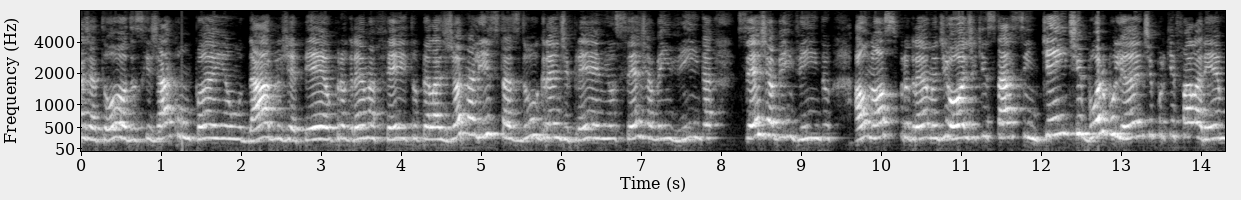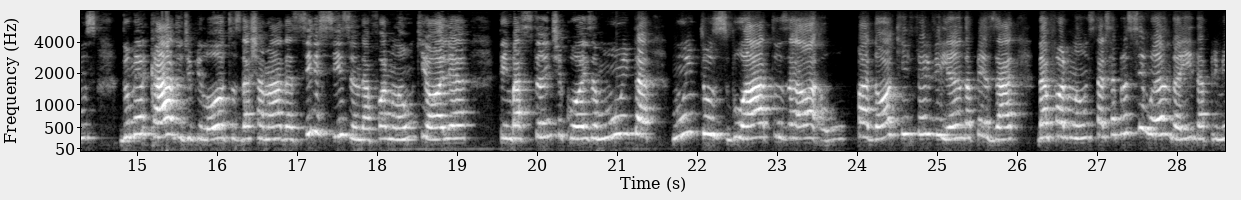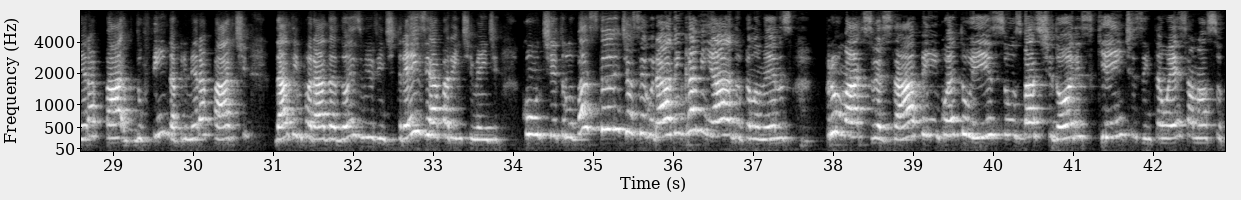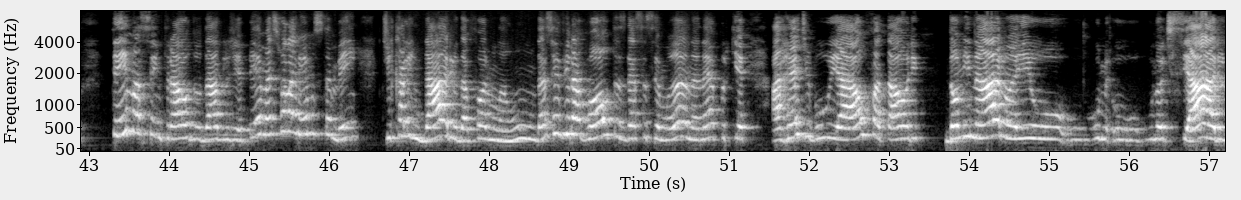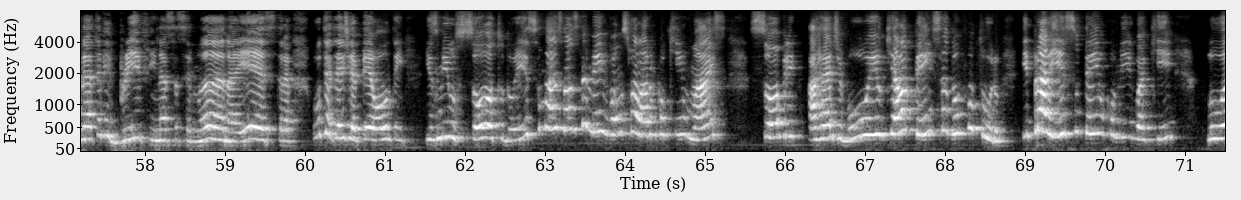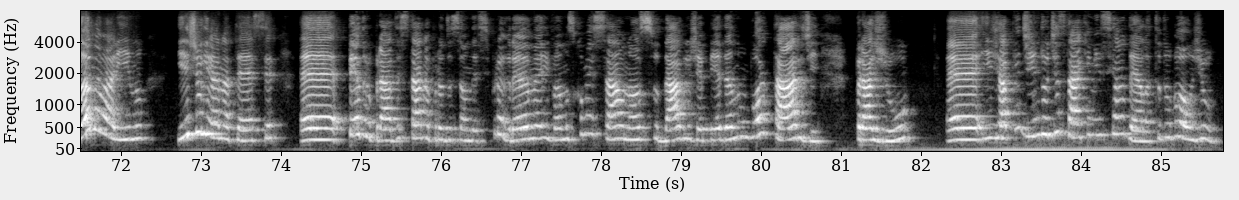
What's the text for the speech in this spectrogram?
Tarde a todos que já acompanham o WGP, o programa feito pelas jornalistas do Grande Prêmio. Seja bem-vinda, seja bem-vindo ao nosso programa de hoje, que está assim quente e borbulhante, porque falaremos do mercado de pilotos da chamada City Season da Fórmula 1, que olha tem bastante coisa, muita, muitos boatos, o paddock fervilhando, apesar da Fórmula 1 estar se aproximando aí da primeira do fim da primeira parte da temporada 2023 e aparentemente com um título bastante assegurado, encaminhado pelo menos para o Max Verstappen. Enquanto isso, os bastidores quentes. Então, esse é o nosso tema central do WGP, mas falaremos também de calendário da Fórmula 1, das reviravoltas dessa semana, né? Porque a Red Bull e a AlphaTauri dominaram aí o, o, o, noticiário, né? Teve briefing nessa semana extra, o TTGP ontem esmiuçou tudo isso, mas nós também vamos falar um pouquinho mais sobre a Red Bull e o que ela pensa do futuro. E para isso tenho comigo aqui Luana Marino e Juliana Tesser. É, Pedro Prado está na produção desse programa e vamos começar o nosso WGP dando uma boa tarde para a Ju é, e já pedindo o destaque inicial dela. Tudo bom, Ju?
